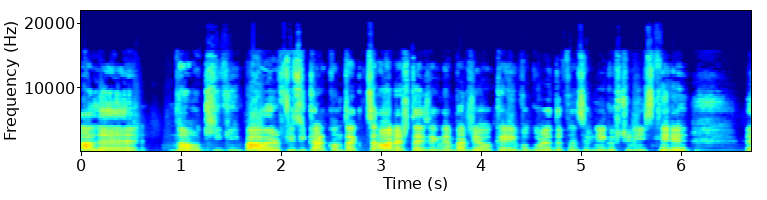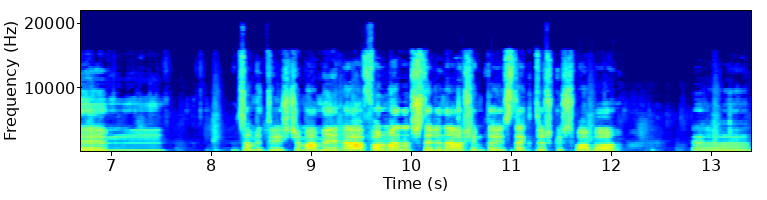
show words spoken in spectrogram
ale no kicking power, physical contact, cała reszta jest jak najbardziej ok, w ogóle defensywnie gościu nie istnieje. Em, co my tu jeszcze mamy? A forma na 4 na 8 to jest tak troszkę słabo. E,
